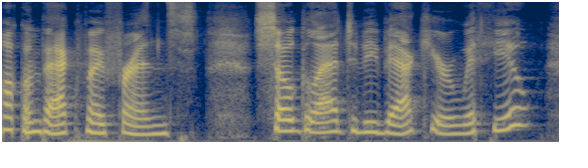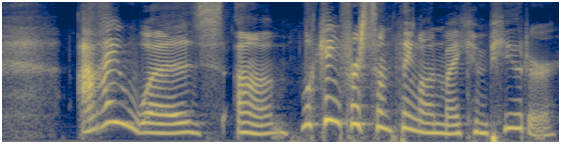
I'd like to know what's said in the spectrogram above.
Welcome back, my friends. So glad to be back here with you. I was um, looking for something on my computer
